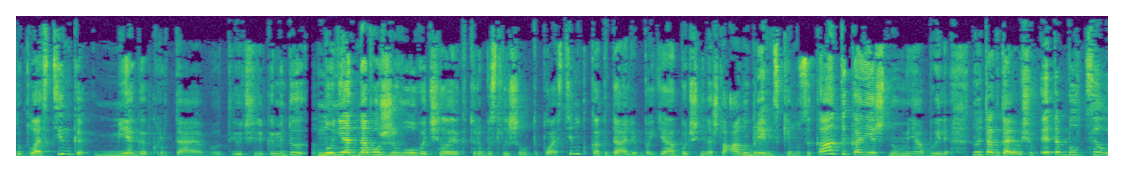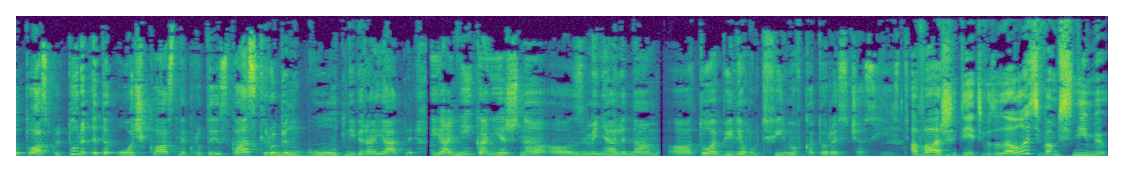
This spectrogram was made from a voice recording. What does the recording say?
Но пластинка мега крутая. Вот я очень рекомендую. Но ни одного живого человека, который бы слышал эту пластинку когда-либо, я больше не нашла. А, ну, бременские музыканты, конечно, у меня были, ну и так далее. В общем, это был целый пласт культуры, это очень классные, крутые сказки. Робин Гуд невероятный. И они, конечно, э, заменяли нам э, то обилие мультфильмов, которое сейчас есть. А ваши дети, вот удалось вам с ними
